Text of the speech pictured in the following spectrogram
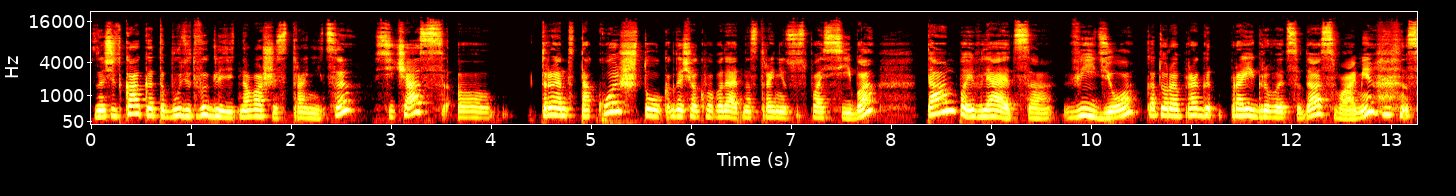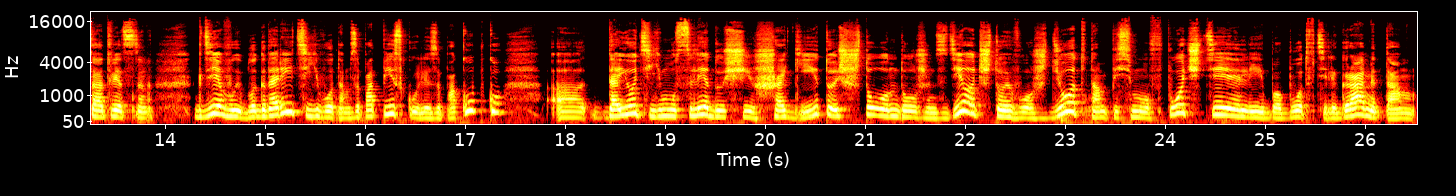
Значит, как это будет выглядеть на вашей странице? Сейчас э, тренд такой, что когда человек попадает на страницу «Спасибо», там появляется видео, которое проигрывается да, с вами, соответственно, где вы благодарите его там, за подписку или за покупку, э, даете ему следующие шаги, то есть что он должен сделать, что его ждет, там письмо в почте, либо бот в Телеграме, там,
